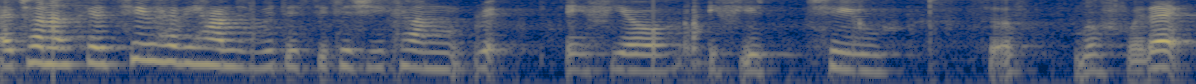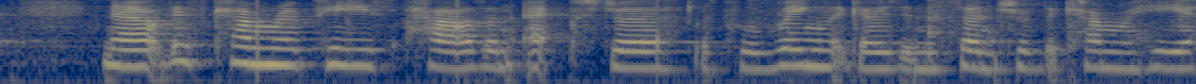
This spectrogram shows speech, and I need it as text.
I try not to go too heavy-handed with this because you can rip if you're if you're too sort of rough with it. Now this camera piece has an extra little ring that goes in the centre of the camera here.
